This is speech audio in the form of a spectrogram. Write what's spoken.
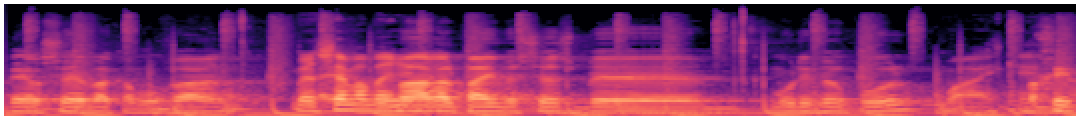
באר שבע כמובן. באר שבע גמר בירידה. 2006 ב- מול ליברפול. וואי, כן. בכית.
